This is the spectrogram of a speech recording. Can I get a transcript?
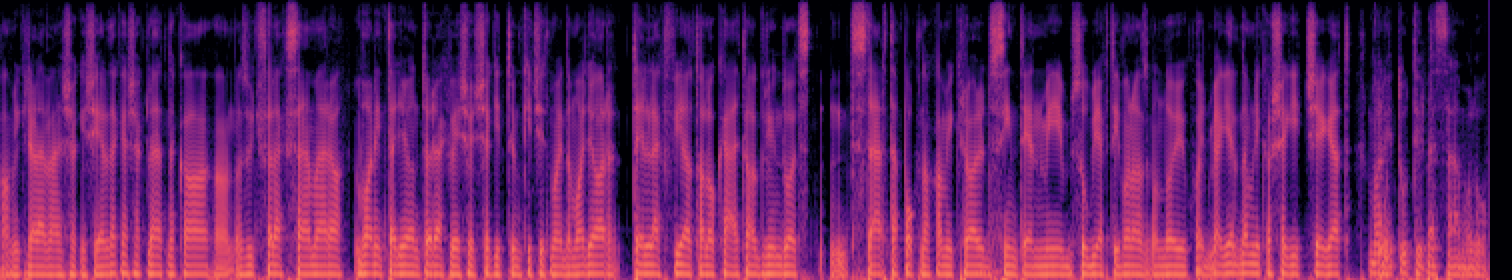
amik relevánsak és érdekesek lehetnek a, a, az ügyfelek számára. Van itt egy olyan törekvés, hogy segítünk kicsit majd a magyar, tényleg fiatalok által gründolt startupoknak, amikről szintén mi szubjektívan azt gondoljuk, hogy megérdemlik a segítséget. Van itt tuti beszámoló.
